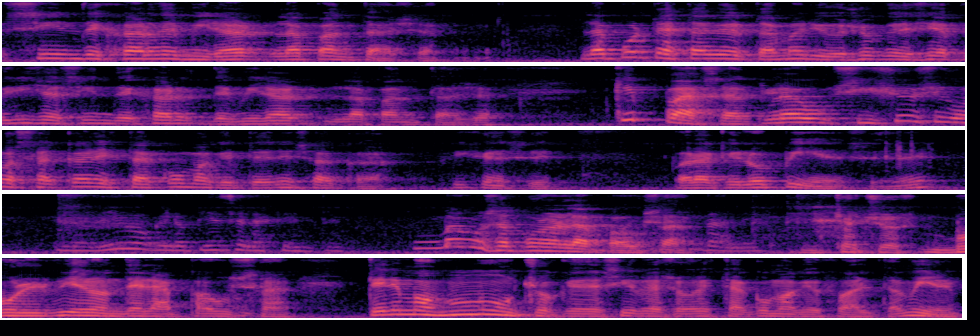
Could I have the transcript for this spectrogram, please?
sin dejar de mirar la pantalla. La puerta está abierta, Mario, yo que decía Pinilla, sin dejar de mirar la pantalla. ¿Qué pasa, Clau, si yo llego a sacar esta coma que tenés acá? Fíjense, para que lo piensen, ¿eh? Lo digo que lo piense la gente. Vamos a poner la pausa. Muchachos, volvieron de la pausa. Tenemos mucho que decirles sobre esta coma que falta. Miren,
